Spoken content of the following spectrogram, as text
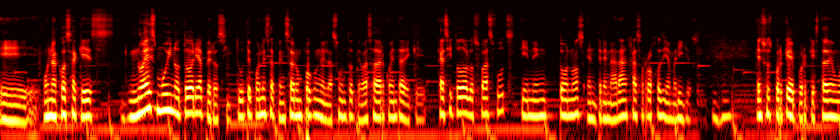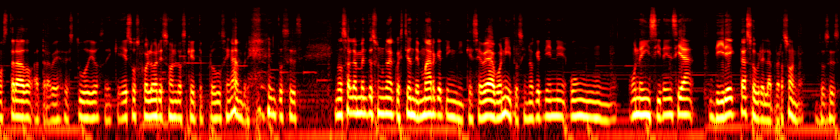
Eh, una cosa que es no es muy notoria, pero si tú te pones a pensar un poco en el asunto, te vas a dar cuenta de que casi todos los fast foods tienen tonos entre naranjas, rojos y amarillos. Eso es por qué, porque está demostrado a través de estudios de que esos colores son los que te producen hambre. Entonces, no solamente es una cuestión de marketing ni que se vea bonito, sino que tiene una incidencia directa sobre la persona. Entonces,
